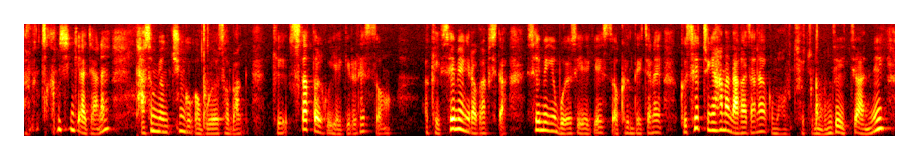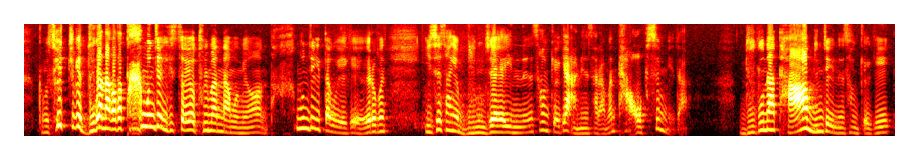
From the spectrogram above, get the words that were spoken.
참 신기하지 않아요? 다섯 명 친구가 모여서 막 이렇게 수다 떨고 얘기를 했어. 오케이 세 명이라고 합시다. 세 명이 모여서 얘기했어. 그런데 있잖아요. 그 셋 중에 하나 나가잖아요. 그럼 어, 쟤좀 문제 있지 않니? 그러면 셋 중에 누가 나가도 다 문제 있어요. 둘만 남으면 다 문제 있다고 얘기해요. 여러분 이 세상에 문제 있는 성격이 아닌 사람은 다 없습니다. 누구나 다 문제 있는 성격이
